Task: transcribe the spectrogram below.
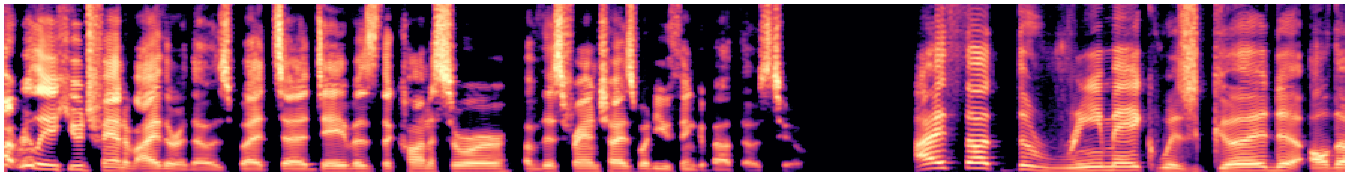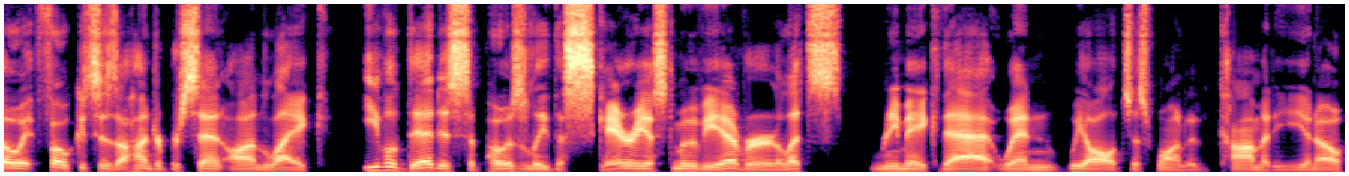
not really a huge fan of either of those, but uh, Dave, as the connoisseur of this franchise, what do you think about those two? I thought the remake was good, although it focuses 100% on like Evil Dead is supposedly the scariest movie ever. Let's remake that when we all just wanted comedy, you know?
